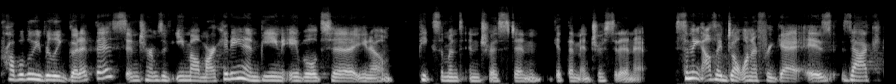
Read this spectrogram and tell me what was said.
probably really good at this in terms of email marketing and being able to you know pique someone's interest and get them interested in it. Something else I don't want to forget is Zach,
